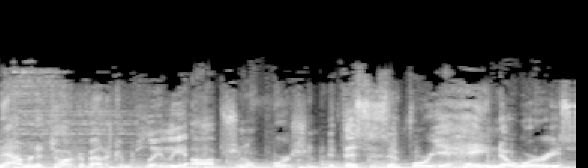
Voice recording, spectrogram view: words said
Now I'm going to talk about a completely optional portion. If this isn't for you, hey, no worries.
